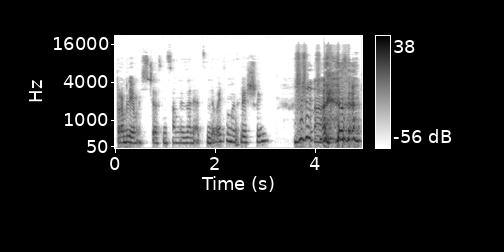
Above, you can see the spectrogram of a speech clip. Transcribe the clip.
проблемы сейчас на самоизоляции, давайте мы их решим.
